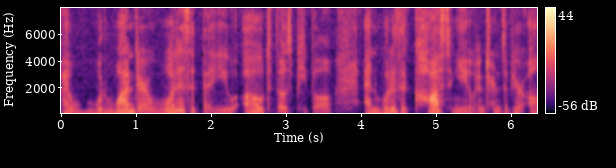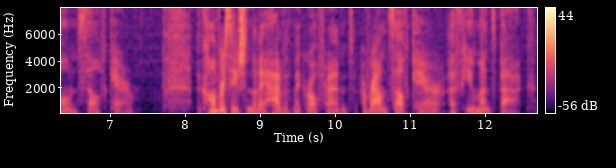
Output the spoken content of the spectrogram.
I would wonder what is it that you owe to those people and what is it costing you in terms of your own self care? The conversation that I had with my girlfriend around self care a few months back,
